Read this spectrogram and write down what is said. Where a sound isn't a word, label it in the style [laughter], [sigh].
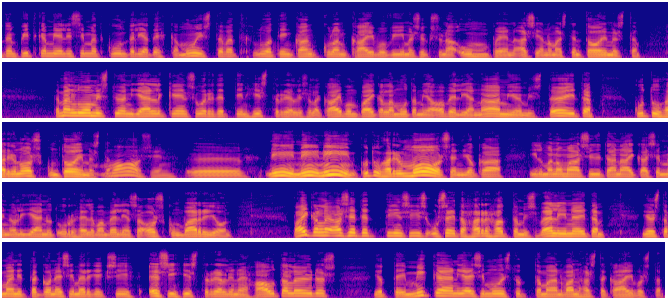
kuten pitkämielisimmät kuuntelijat ehkä muistavat, luotiin Kankkulan kaivo viime syksynä umpeen asianomaisten toimesta. Tämän luomistyön jälkeen suoritettiin historiallisella kaivon paikalla muutamia ovelia naamioimistöitä Kutuharjun Oskun toimesta. Moosen. Öö, niin, niin, niin. Kutuharjun Moosen, joka ilman omaa syytään aikaisemmin oli jäänyt urheilevan veljensä Oskun varjoon. Paikalle asetettiin siis useita harhauttamisvälineitä, joista mainittakoon esimerkiksi esihistoriallinen hautalöydös, jottei mikään jäisi muistuttamaan vanhasta kaivosta.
